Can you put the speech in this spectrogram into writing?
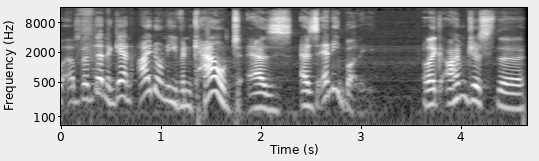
but, but then again i don't even count as as anybody like i'm just the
